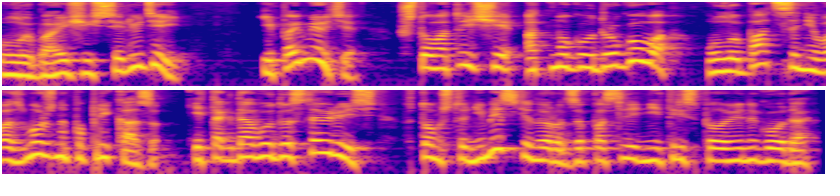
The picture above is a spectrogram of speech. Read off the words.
улыбающихся людей. И поймете, что в отличие от многого другого, улыбаться невозможно по приказу. И тогда вы удостоверитесь в том, что немецкий народ за последние три с половиной года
